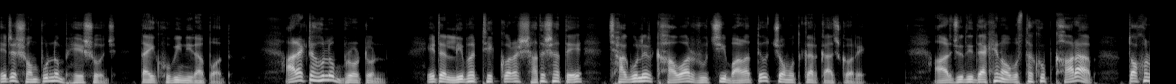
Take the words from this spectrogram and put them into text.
এটা সম্পূর্ণ ভেষজ, তাই খুবই নিরাপদ। আর একটা হলো ব্রোটন। এটা লিভার ঠিক করার সাথে সাথে ছাগলের খাওয়ার রুচি বাড়াতেও চমৎকার কাজ করে। আর যদি দেখেন অবস্থা খুব খারাপ, তখন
